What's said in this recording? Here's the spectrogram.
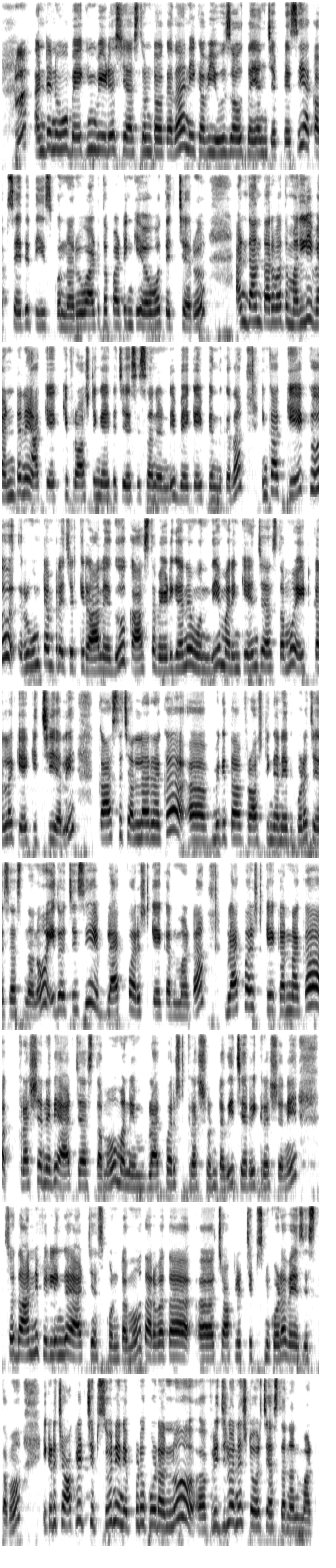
అంటే నువ్వు బేకింగ్ వీడియోస్ చేస్తుంటావు కదా నీకు అవి యూజ్ అవుతాయి అని చెప్పేసి ఆ కప్స్ అయితే తీసుకున్నారు. వాటితో పాటు ఇంకేవో తెచ్చారు. అండ్ దాని తర్వాత మళ్ళీ వెంటనే ఆ కేక్కి ఫ్రాస్టింగ్ అయితే చేసేసానండి. బేక్ అయిపోయింది కదా. ఇంకా కేక్ రూమ్ టెంపరేచర్కి రాలేదు కాస్త వేడిగానే ఉంది. మరి ఇంకేం చేస్తాము? ఎయిట్ కల్లా కేక్ ఇచ్చేయాలి. కాస్త చల్లారాక మిగతా ఫ్రాస్టింగ్ అనేది కూడా చేసేస్తున్నాను. ఇది వచ్చేసి బ్లాక్ ఫారెస్ట్ కేక్ అన్నమాట. బ్లాక్ ఫారెస్ట్ కేక్ అన్నాక క్రష్ అనేది యాడ్ చేస్తాము. మనం బ్లాక్ ఫారెస్ట్ క్రష్ ఉంటుంది చెర్రీ క్రష్ అని. సో దాన్ని ఫిల్లింగ్గా యాడ్ చేసుకుంటాము. తర్వాత చాక్లెట్ చిప్స్ని కూడా వేసిస్తాము. ఇక్కడ చాక్లెట్ చిప్స్ నేను ఎప్పుడు కూడాను ఫ్రిడ్జ్లోనే స్టోర్ చేస్తాను అనమాట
